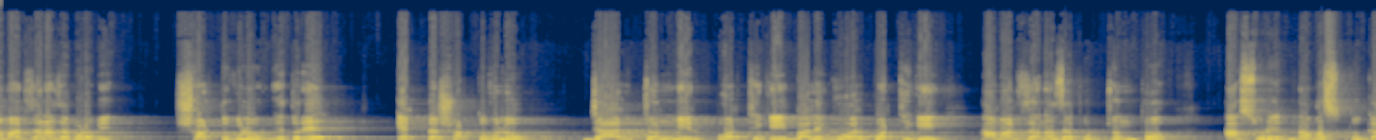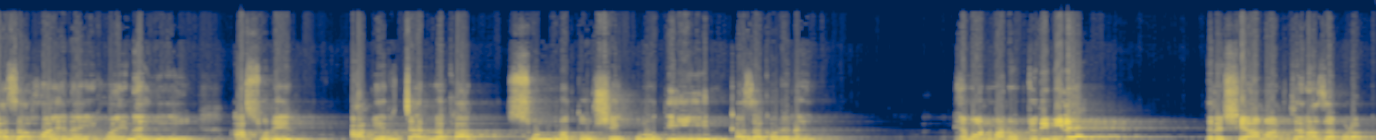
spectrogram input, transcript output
আমার জানাজা পড়াবে। শর্তগুলোর ভেতরে একটা শর্ত হলো, যার জন্মের পর থেকে বালেক হওয়ার পর থেকে আমার জানাজা পর্যন্ত আসরের নামাজ তো কাজা হয় নাই হয় নাই। আসরের আগের চার রাখাত সুন্নত সে কোনো দিন কাজা করে নাই। এমন মানুষ যদি মিলে তাহলে সে আমার জানাজা পড়াবে।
